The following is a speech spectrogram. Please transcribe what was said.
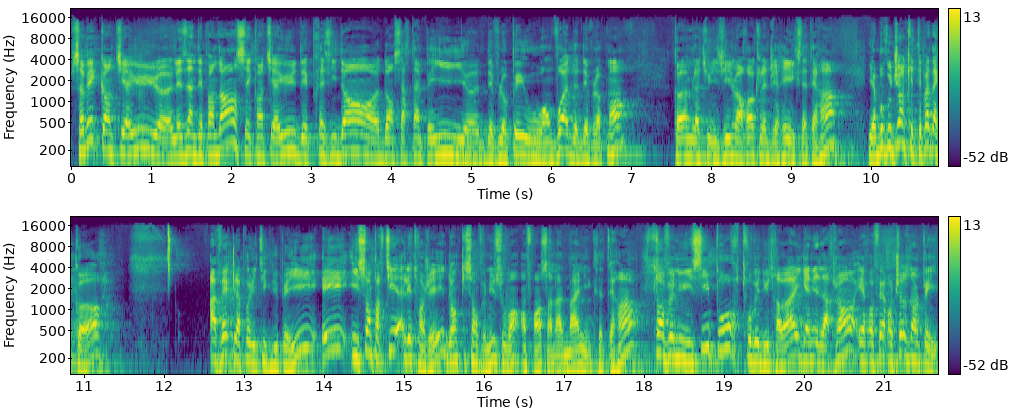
Vous savez, quand il y a eu euh, les indépendances et quand il y a eu des présidents euh, dans certains pays euh, développés ou en voie de développement, comme la Tunisie, le Maroc, l'Algérie, etc., il y a beaucoup de gens qui n'étaient pas d'accord avec la politique du pays et ils sont partis à l'étranger, donc ils sont venus souvent en France, en Allemagne, etc. Ils sont venus ici pour trouver du travail, gagner de l'argent et refaire autre chose dans le pays.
